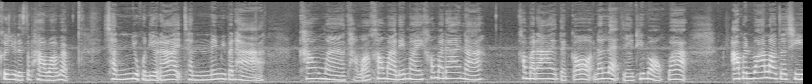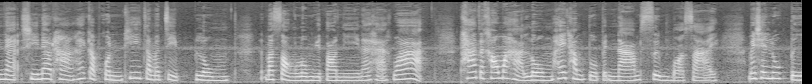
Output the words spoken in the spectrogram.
คืออยู่ในสภาวะแบบ ฉันอยู่คนเดียวได้ ฉันไม่มีปัญหาเข้ามาถามว่าเข้ามาได้ไหมเข้ามาได้นะ เข้ามาได้แต่ก็นั่นแหละอย่างที่บอกว่า เอาเป็นว่าเราจะชี้แนะชี้แนวทางให้กับคนที่จะมาจีบลม มาส่องลมอยู่ตอนนี้นะคะว่า ถ้าจะเข้ามาหาลมให้ทำตัวเป็นน้ำซึมบ่อทราย ไม่ใช่ลูกตื้อ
